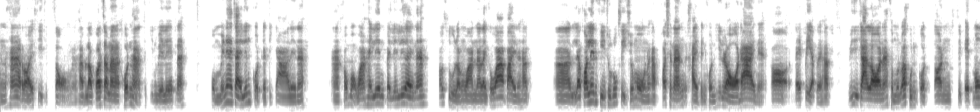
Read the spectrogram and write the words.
8,542 นะครับ เราก็จะมาค้นหาสกินเวเลสนะ ผมไม่แน่ใจเรื่องกฎกติกาเลยนะ อ่าเขาบอกว่าให้เล่นไปเรื่อยๆนะ เข้าสู่รางวัลอะไรก็ว่าไปนะครับ อ่า แล้วก็เล่นฟรีทุกๆ 4 ชั่วโมงนะครับ เพราะฉะนั้นใครเป็นคนที่รอได้เนี่ย ก็ได้เปรียบเลยครับ วิธีการรอนะ สมมุติว่าคุณกดตอน 11โมง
